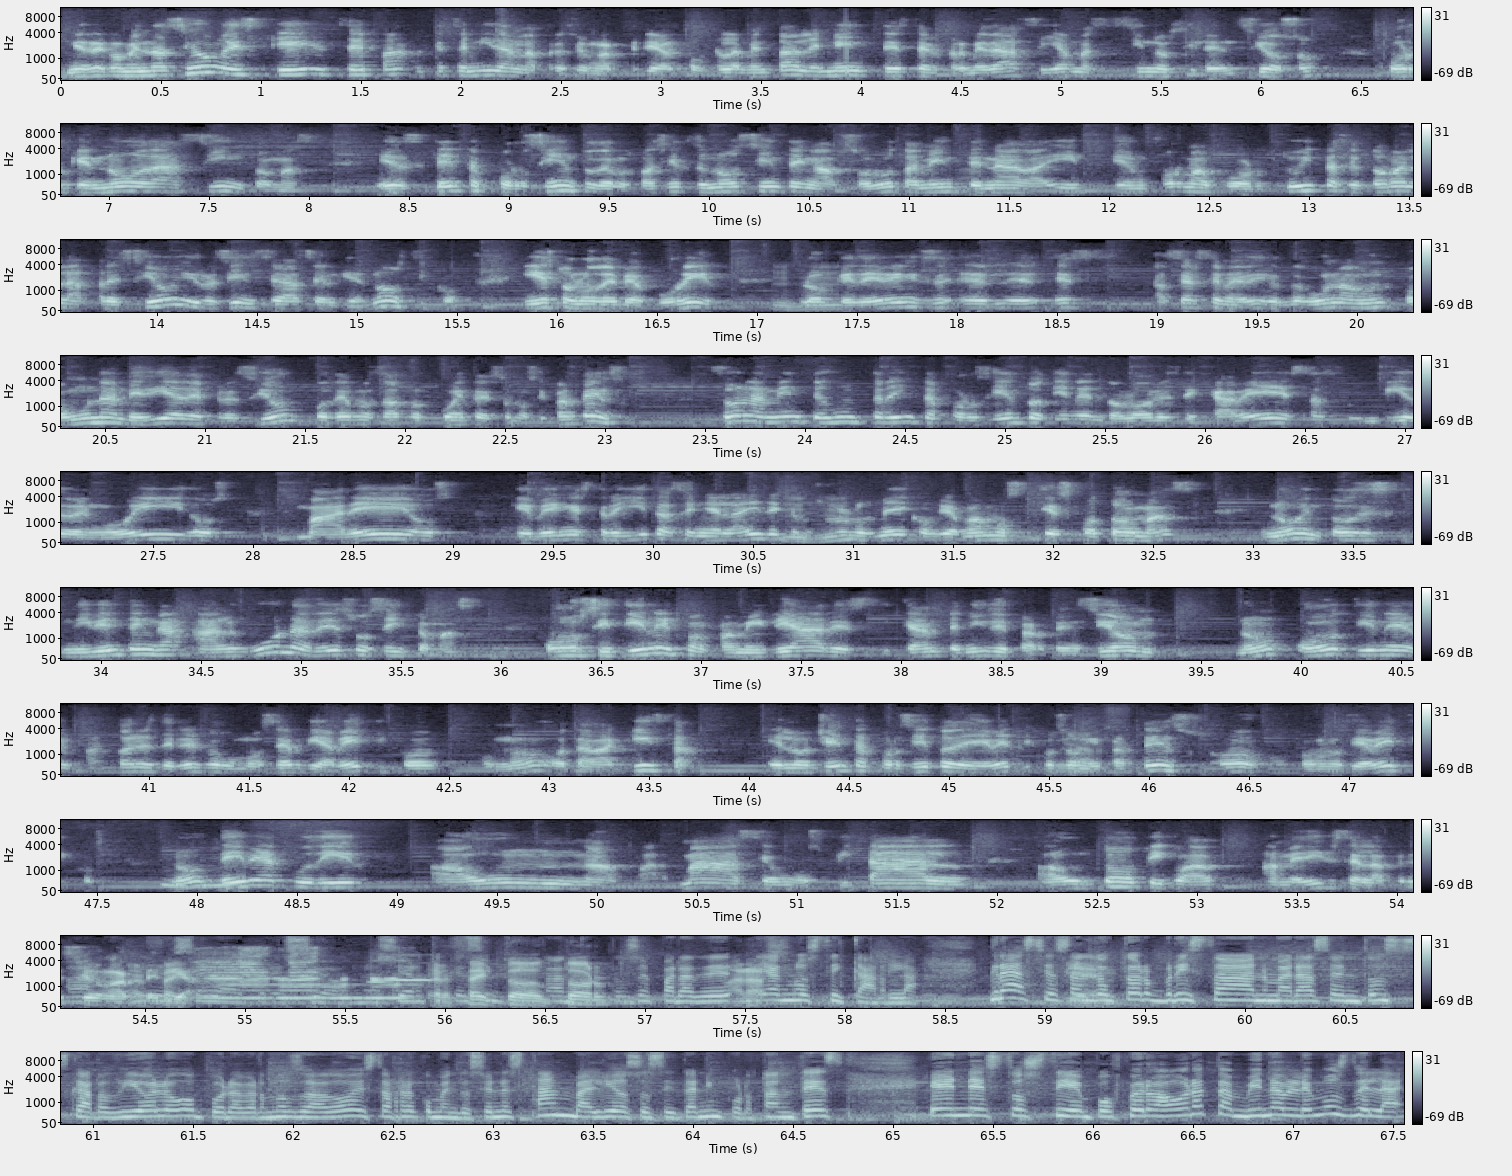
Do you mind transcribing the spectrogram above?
Mi recomendación es que sepan que se midan la presión arterial, porque lamentablemente esta enfermedad se llama asesino silencioso, porque no da síntomas. El 70% de los pacientes no sienten absolutamente nada y en forma fortuita se toman la presión y recién se hace el diagnóstico. Y esto no debe ocurrir. Lo que deben es, hacerse con una medida de presión, podemos darnos cuenta de que somos hipertensos. Solamente un 30% tienen dolores de cabeza, zumbido en oídos, mareos, que ven estrellitas en el aire, que nosotros los médicos llamamos escotomas, ¿no? Entonces, ni bien tenga alguna de esos síntomas, o si tiene familiares que han tenido hipertensión, ¿no? O tiene factores de riesgo como ser diabético, ¿no? O tabaquista, el 80% de diabéticos son hipertensos, o con los diabéticos, ¿no? Debe acudir a una farmacia, un hospital, a un tópico a, medirse la presión arterial. Perfecto, doctor. Entonces, para diagnosticarla. Gracias al doctor Bristan Maraza, entonces cardiólogo, por habernos dado estas recomendaciones tan valiosas y tan importantes en estos tiempos. Pero ahora también hablemos de la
